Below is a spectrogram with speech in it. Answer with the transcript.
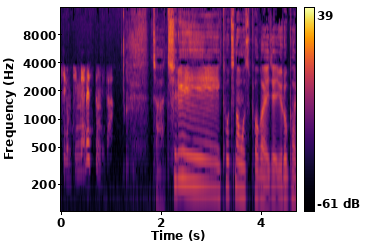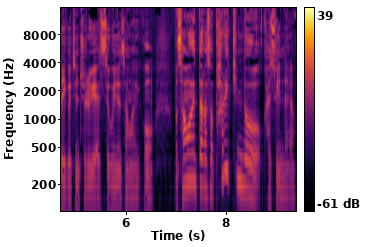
지금 직면했습니다. 자, 7위 토트넘 호스퍼가 이제 유로파리그 진출을 위해 애쓰고 있는 상황이고 뭐 상황에 따라서 8위 팀도 갈 수 있나요?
